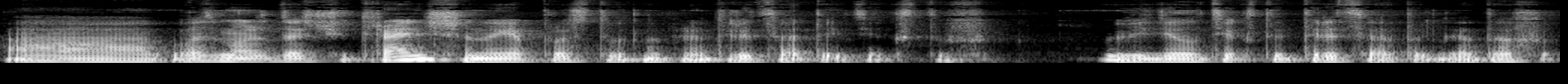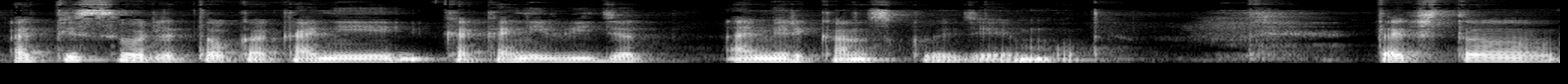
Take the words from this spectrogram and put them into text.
а, возможно, даже чуть раньше, но я просто, вот, например, 30-е текстов видела тексты 30-х годов, описывали то, как они, как они видят американскую идею моды. Так что,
